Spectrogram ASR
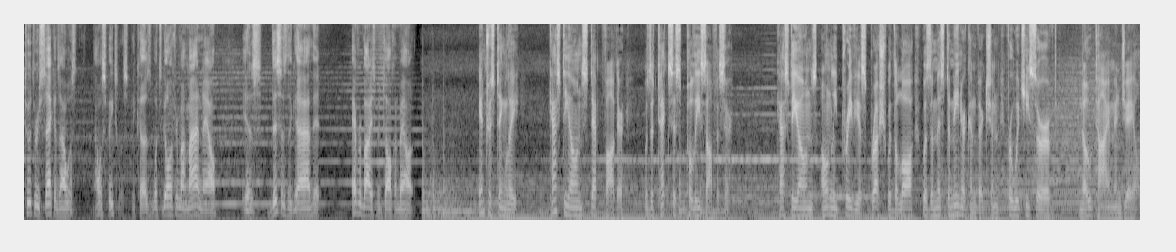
two or three seconds, I was, I was speechless because what's going through my mind now is this is the guy that everybody's been talking about. Interestingly, Castillon's stepfather was a Texas police officer. Castellone's only previous brush with the law was a misdemeanor conviction for which he served no time in jail.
